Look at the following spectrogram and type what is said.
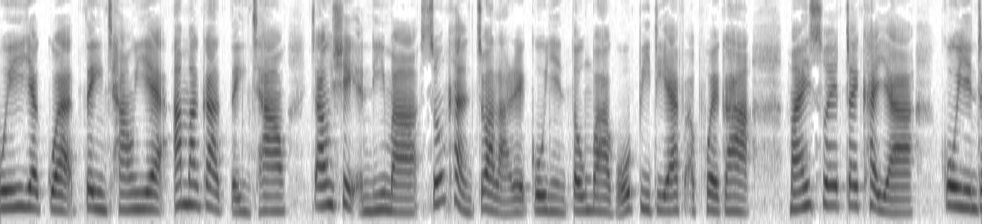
ဝေးရက်ကွက်တိန်ချောင်းရက်အမကတိန်ချောင်းကျောင်းရှိအနီးမှာစွန့်ခံကြွလာတဲ့ကိုရင်၃ပါးကို PDF အဖွဲ့ကမိုင်းဆွဲတိုက်ခတ်ရာကိုရင်တ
